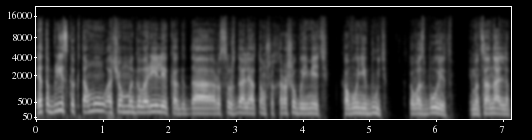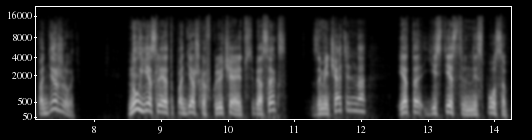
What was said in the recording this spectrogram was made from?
Это близко к тому, о чем мы говорили, когда рассуждали о том, что хорошо бы иметь кого-нибудь, кто вас будет эмоционально поддерживать. Ну, если эта поддержка включает в себя секс, замечательно. Это естественный способ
